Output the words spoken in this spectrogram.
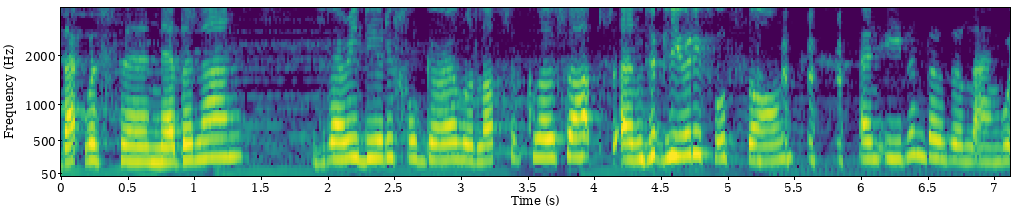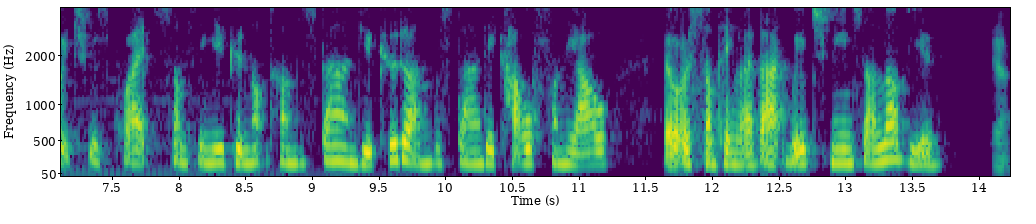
that was the Netherlands. Very beautiful girl with lots of close-ups and a beautiful song. and even though the language was quite something you could not understand, you could understand ik hou van jou or something like that, which means I love you. Yeah.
